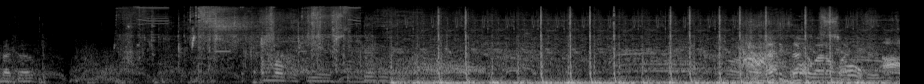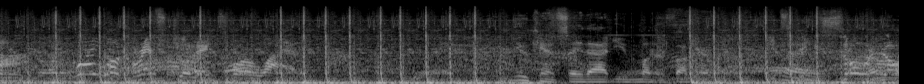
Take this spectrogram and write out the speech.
Back up. I'm over here, security. Oh, no, that's exactly why I don't oh, so like it. Why not rest your legs for a while? You can't say that, you motherfucker. It's been so long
